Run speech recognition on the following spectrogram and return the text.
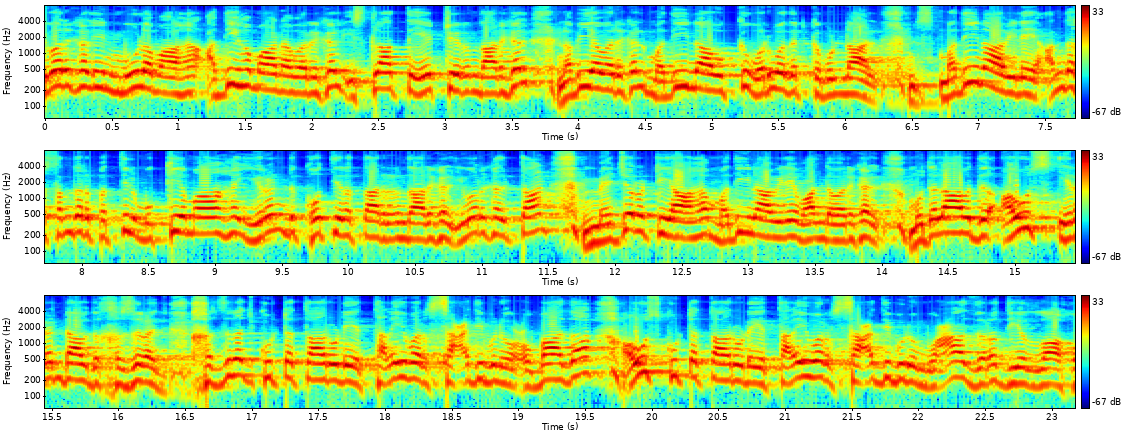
இவர்களின் மூலமாக அதிகமானவர்கள் இஸ்லாத்தை ஏற்றிருந்தார்கள். நபி அவர்கள் மதீனாவுக்கு வருவதற்கு முன்னால் மதீனாவிலே அந்த சந்தர்ப்பத்தில் முக்கியமாக இரண்டு கோத்திரத்தார் இருந்தார்கள். இவர்கள் தான் மெஜாரிட்டியாக மதீனாவிலே வாழ்ந்தவர்கள். முதலாவது அவுஸ் இரண்டாவது ஹஸ்ரஜ். ஹஸ்ரஜ் கூட்டத்தாருடைய தலைவர் சாதிபுனு உபாதா அவுஸ் கூட்டத்தாருடைய தலைவர் சாதிபுனு முஆஸ் ரதியல்லாஹு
